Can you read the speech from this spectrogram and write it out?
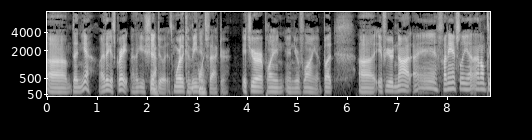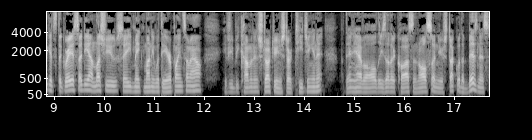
um, then yeah, I think it's great. I think you should yeah. do it. It's more the convenience factor. It's your airplane and you're flying it. But uh, if you're not eh, financially, I don't think it's the greatest idea unless you say make money with the airplane somehow. If you become an instructor and you start teaching in it, but then you have all these other costs, and all of a sudden you're stuck with a business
